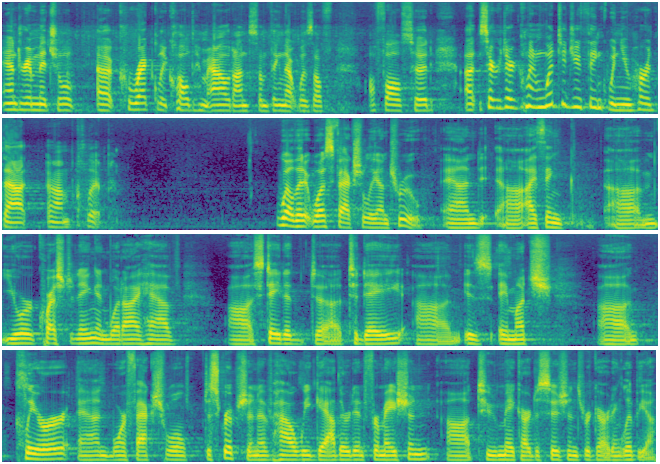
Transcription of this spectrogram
Andrea Mitchell uh, correctly called him out on something that was a, a falsehood. Uh, Secretary Clinton, what did you think when you heard that um, clip? Well, that it was factually untrue. And uh, I think um, your questioning and what I have uh, stated uh, today um, is a much uh, clearer and more factual description of how we gathered information uh, to make our decisions regarding Libya.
